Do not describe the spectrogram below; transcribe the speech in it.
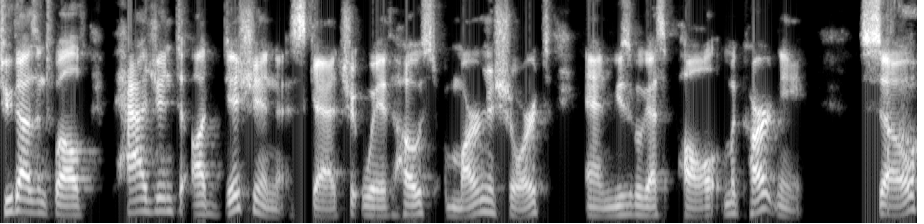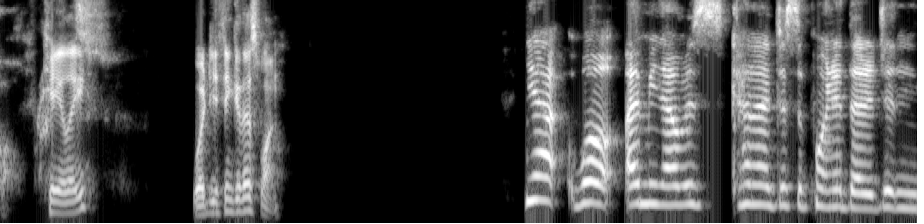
two thousand twelve pageant audition sketch with host Martin Short and musical guest Paul McCartney. So, oh, right. Kaley, what do you think of this one? Yeah, well, I mean, I was kind of disappointed that it didn't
